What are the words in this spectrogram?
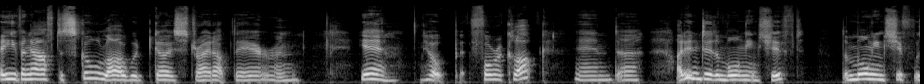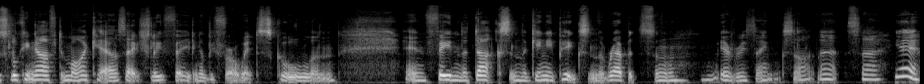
Even after school, I would go straight up there and yeah, help at four o'clock. And uh, I didn't do the morning shift. The morning shift was looking after my cows, actually feeding them before I went to school and and feeding the ducks and the guinea pigs and the rabbits and everything so like that. So yeah,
